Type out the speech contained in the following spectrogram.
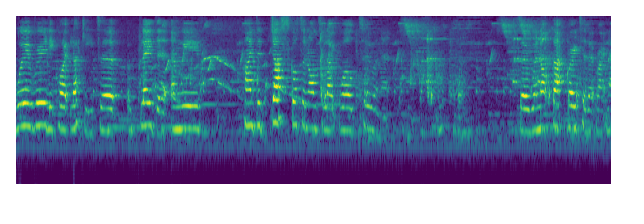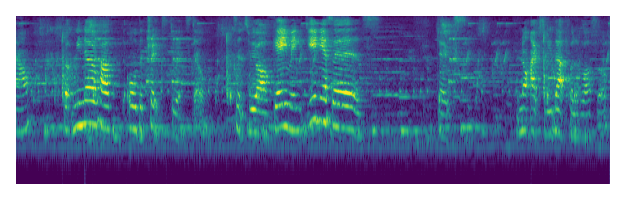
we're really quite lucky to have played it and we've kind of just gotten onto like World 2 in it. So we're not that great at it right now, but we know how all the tricks to it still, since we are gaming geniuses. Jokes. We're not actually that full of ourselves.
